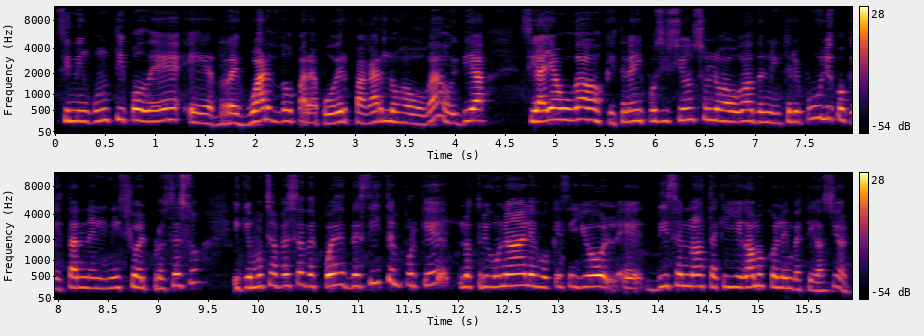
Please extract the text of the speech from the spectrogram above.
sin ningún tipo de eh, resguardo para poder pagar los abogados. Hoy día, si hay abogados que estén a disposición, son los abogados del Ministerio Público que están en el inicio del proceso y que muchas veces después desisten porque los tribunales o qué sé yo dicen no, hasta aquí llegamos con la investigación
